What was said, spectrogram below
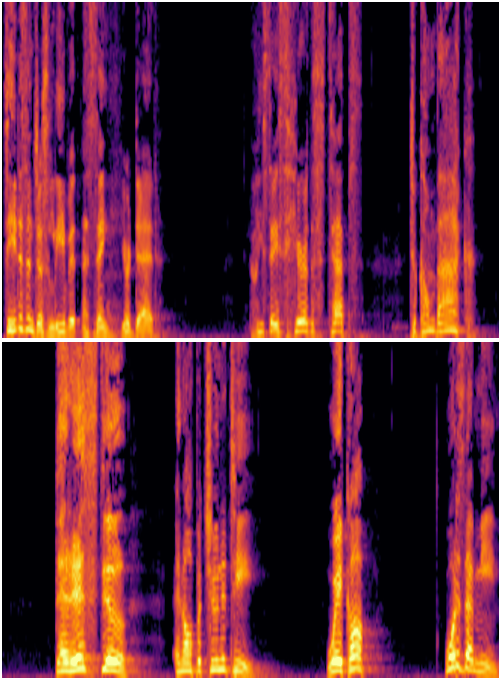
See, He doesn't just leave it as saying, You're dead. No, He says, Here are the steps to come back. There is still an opportunity. Wake up. What does that mean?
